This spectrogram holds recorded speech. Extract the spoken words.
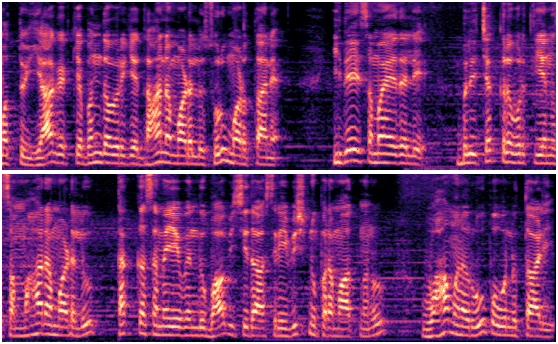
ಮತ್ತು ಯಾಗಕ್ಕೆ ಬಂದವರಿಗೆ ದಾನ ಮಾಡಲು ಶುರು ಮಾಡುತ್ತಾನೆ. ಇದೇ ಸಮಯದಲ್ಲಿ ಬಲಿ ಚಕ್ರವರ್ತಿಯನ್ನು ಸಂಹಾರ ಮಾಡಲು ತಕ್ಕ ಸಮಯವೆಂದು ಭಾವಿಸಿದ ಶ್ರೀ ವಿಷ್ಣು ಪರಮಾತ್ಮನು ವಾಮನ ರೂಪವನ್ನು ತಾಳಿ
